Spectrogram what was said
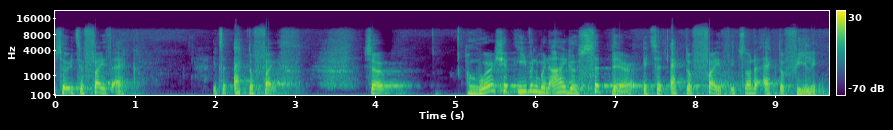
So it's a faith act. It's an act of faith. So worship, even when I go sit there, it's an act of faith. It's not an act of feeling.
